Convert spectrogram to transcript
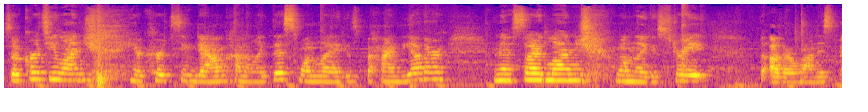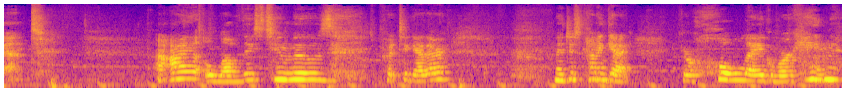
So curtsy lunge, you're curtsying down kind of like this, one leg is behind the other, and then a side lunge, one leg is straight, the other one is bent. I love these two moves put together. They just kind of get your whole leg working.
